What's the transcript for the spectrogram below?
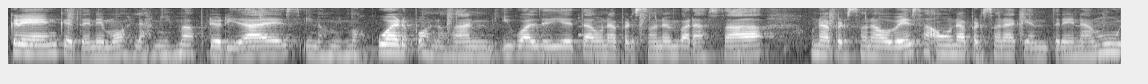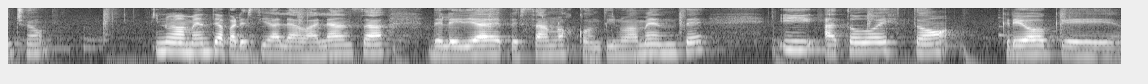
creen que tenemos las mismas prioridades y los mismos cuerpos, nos dan igual de dieta a una persona embarazada, una persona obesa o una persona que entrena mucho. Y nuevamente aparecía la balanza de la idea de pesarnos continuamente. Y a todo esto creo que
